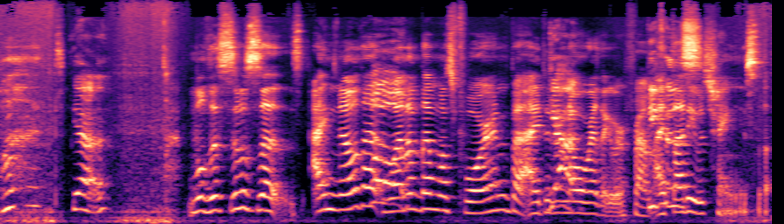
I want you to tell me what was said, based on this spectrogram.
What? Yeah. Well, this was a. I know that Well- one of them was foreign, but I didn't Yeah, know where they were from. I thought he was Chinese though.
